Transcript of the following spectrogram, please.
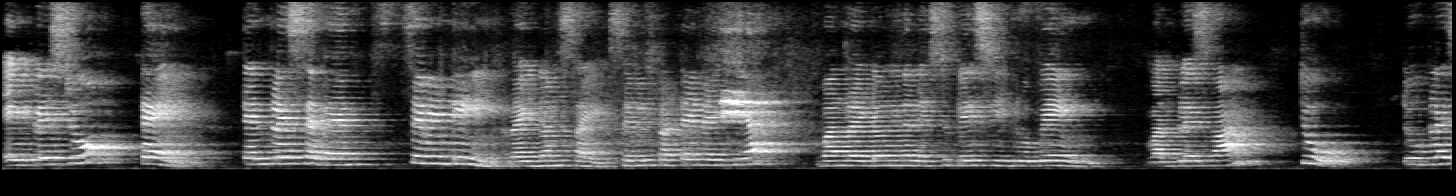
8 plus 2, 10. 10 plus 7, 17. Write down side. 7 cut 10 right here. 1 write down in the next place regrouping. 1 plus 1, 2. 2 plus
